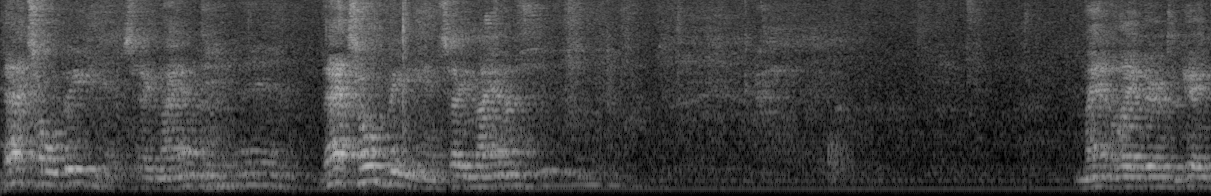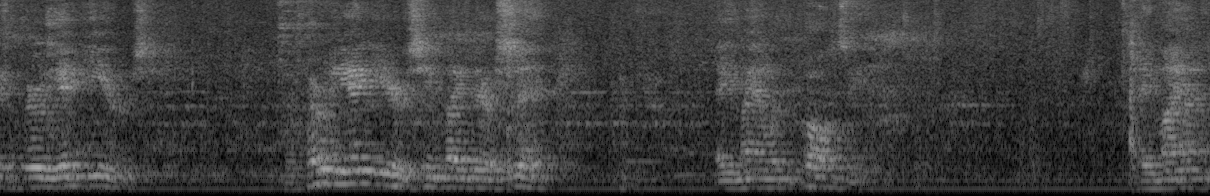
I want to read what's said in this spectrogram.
That's obedience. Amen. That's obedience. Amen. Man lay there at the gate for 38 years. For 38 years he lay there sick. Amen. With the palsy. Amen.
